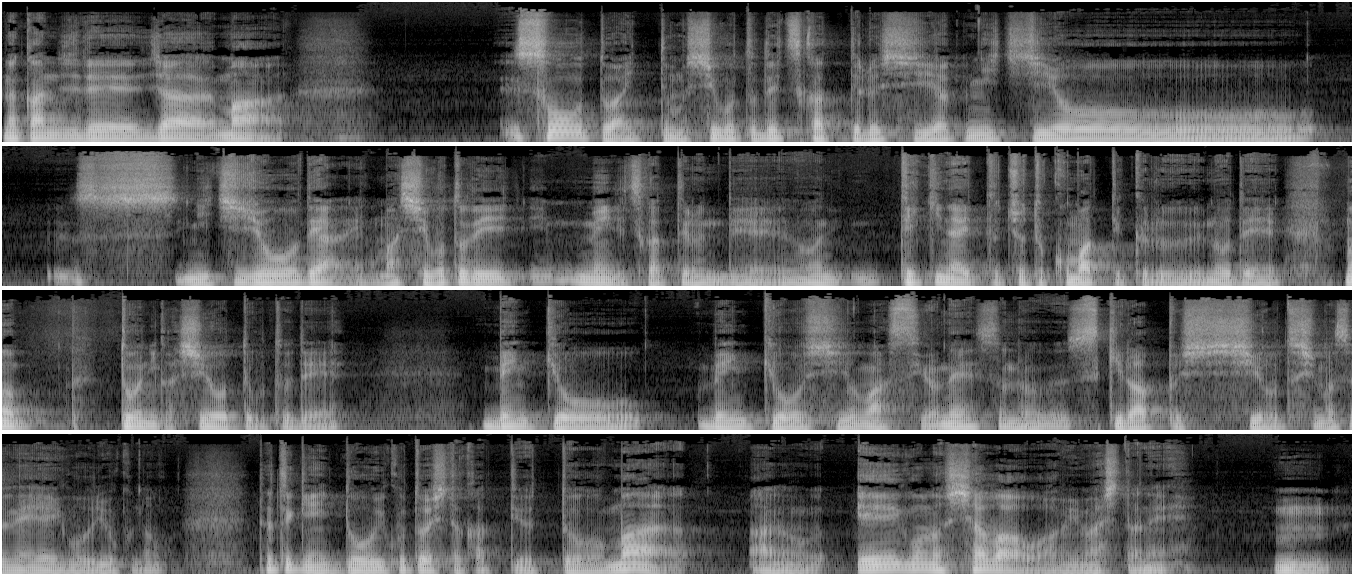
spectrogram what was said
な感じでじゃあまあそうとは言っても仕事で使ってるしあと日常日常ではね、まあ、仕事でメインで使ってるんで、できないとちょっと困ってくるので、まあ、どうにかしようってことで勉強勉強しますよねそのスキルアップしようとしますよね英語力の。た時にどういうことをしたかっていうとまああの英語のシャワーを浴びましたね。うん、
